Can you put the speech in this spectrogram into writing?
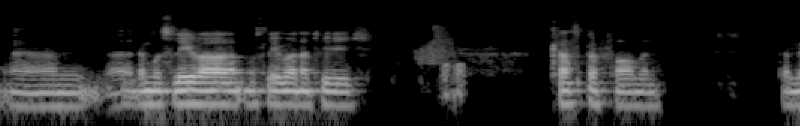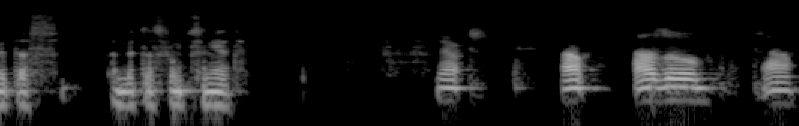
Ähm, da muss Lever, muss Lever natürlich krass performen, damit das damit das funktioniert. Ja, ja also, ja,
